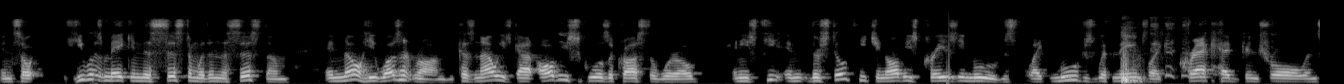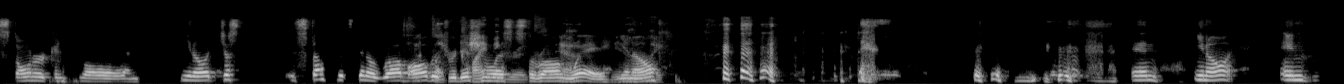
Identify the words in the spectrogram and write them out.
And so he was making this system within the system. And no, he wasn't wrong because now he's got all these schools across the world and he's te- and they're still teaching all these crazy moves, like moves with names like crackhead control and stoner control, and you know, just stuff that's going to rub all the like traditionalists the wrong yeah, way, you, you know. know? Like... and you know, and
